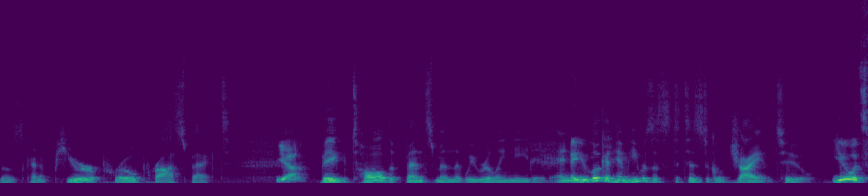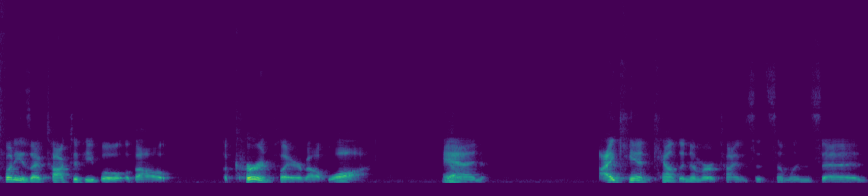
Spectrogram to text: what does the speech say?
those kind of pure pro prospect, Yeah, big tall defenseman that we really needed. And, And- you look at him, he was a statistical giant too. you know what's funny is I've talked to people about a current player about Wah, Yeah. and I can't count the number of times that someone said,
